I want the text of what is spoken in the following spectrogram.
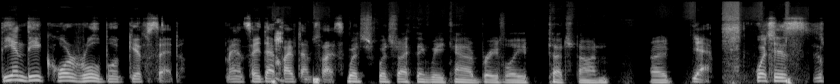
D and D Core Rulebook gift set. Man, say that five times fast. which which I think we kind of briefly touched on, right? Yeah, which is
